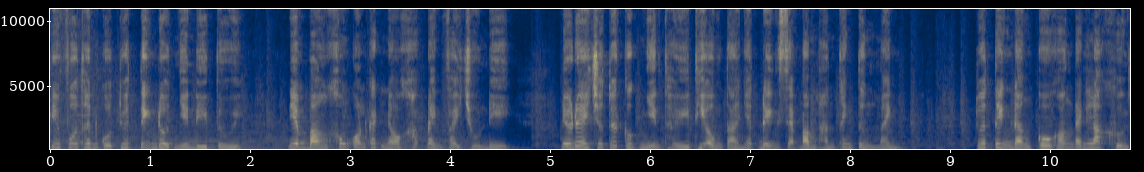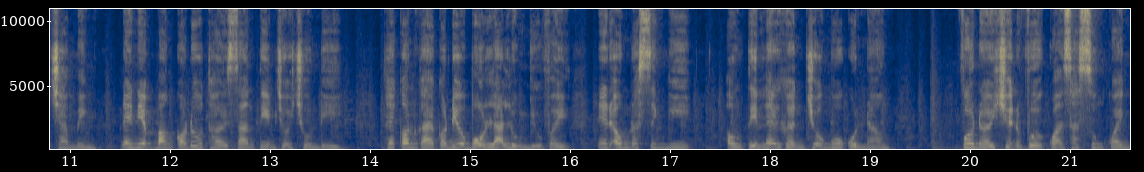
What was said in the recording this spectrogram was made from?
thì phụ thân của Tuyết Tĩnh đột nhiên đi tới. Niệm bằng không còn cách nào khác đành phải trốn đi. Nếu để cho Tuyết Cực nhìn thấy thì ông ta nhất định sẽ băm hắn thành từng mảnh. Tuyết Tĩnh đang cố gắng đánh lạc hướng cha mình để Niệm Bằng có đủ thời gian tìm chỗ trốn đi. Thấy con gái có điệu bộ lạ lùng như vậy nên ông đã sinh nghi. Ông tiến lại gần chỗ ngủ của nàng. Vừa nói chuyện vừa quan sát xung quanh.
